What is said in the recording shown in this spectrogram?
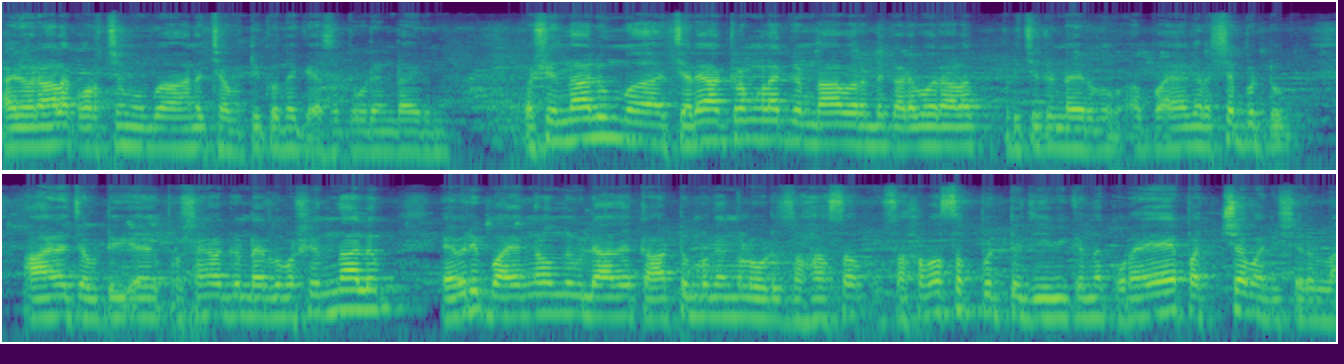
അതിലൊരാളെ കുറച്ച് മുമ്പ് ആന ചവിട്ടിക്കുന്ന കേസൊക്കെ ഇവിടെ ഉണ്ടായിരുന്നു. പക്ഷെ എന്നാലും ചില ആക്രമണങ്ങളൊക്കെ ഉണ്ടാവാറുണ്ട്. കടുവ ഒരാളെ പിടിച്ചിട്ടുണ്ടായിരുന്നു. അപ്പോൾ അയാൾ രക്ഷപ്പെട്ടു. ആന ചവിട്ടി പ്രശ്നങ്ങളൊക്കെ ഉണ്ടായിരുന്നു. പക്ഷെ എന്നാലും എവരി ഭയങ്ങളൊന്നുമില്ലാതെ കാട്ടുമൃഗങ്ങളോട് സഹസ സഹവാസപ്പെട്ട് ജീവിക്കുന്ന കുറേ പച്ച മനുഷ്യരുള്ള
